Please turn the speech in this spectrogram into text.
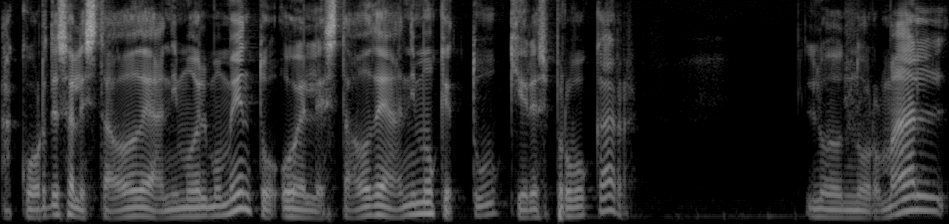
acordes al estado de ánimo del momento o el estado de ánimo que tú quieres provocar. Lo normal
